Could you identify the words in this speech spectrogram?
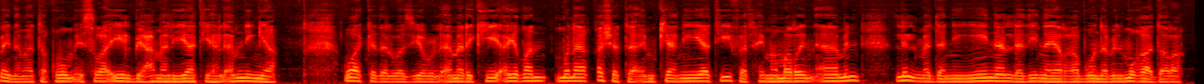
بينما تقوم إسرائيل بعملياتها الأمنية. وأكد الوزير الأمريكي أيضا مناقشة إمكانية فتح ممر آمن للمدنيين الذين يرغبون بالمغادرة.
